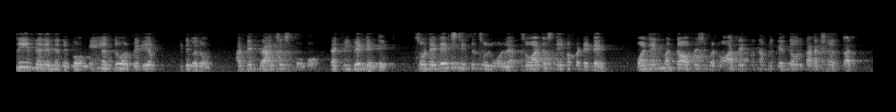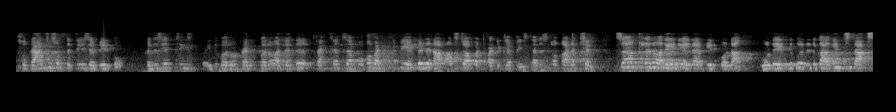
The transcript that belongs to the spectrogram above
ட்ரீன்றது என்னது இருக்கும் கீழேருந்து ஒரு பெரிய இது வரும் அண்ட் தென் பிரான்ச்சஸ் போகும் that will be dead so dead end ஸ்ட்ரீட்னு சொல்லுவோம்ல so what is name of a dead one end மட்டும் ஆப்ரேஷன் பண்ணுவோம் அந்த எண்ட் வந்து நம்மளுக்கு எந்த ஒரு கனெக்ஷனும் இருக்காது so branches of the trees எப்படி இருக்கும் இது வரும் ட்ரெண்ட் வரும் அதுல இருந்து ட்ரங்க் போகும் but it be ended in not stop at particular place that is no connection circular or ரேடியல்னா எப்படி இருக்கும்னா ஒரு எண்டுக்கும் ரெண்டுக்கும் again starts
